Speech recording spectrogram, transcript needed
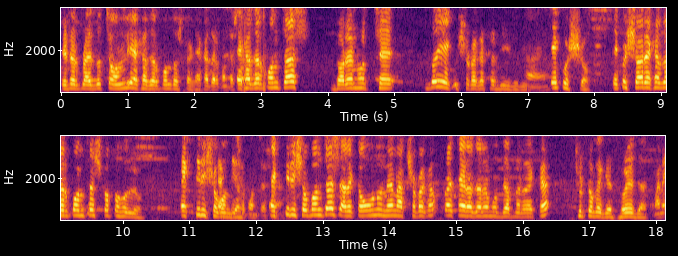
এটার প্রাইস হচ্ছে অনলি এক হাজার পঞ্চাশ টাকা। এক হাজার পঞ্চাশ ধরেন হচ্ছে ধরি একুশশো টাকাটা দিয়ে ধরি হ্যাঁ। একুশশো। একুশশো আর এক হাজার পঞ্চাশ কত হলো? একত্রিশশো পঞ্চাশ একত্রিশশো পঞ্চাশ হ্যাঁ। একত্রিশশো পঞ্চাশ আর একটা অনু নেন আটশো টাকা প্রায় চার হাজারের মধ্যে আপনার একটা ছোট্ট প্যাকেজ হয়ে যায়। মানে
